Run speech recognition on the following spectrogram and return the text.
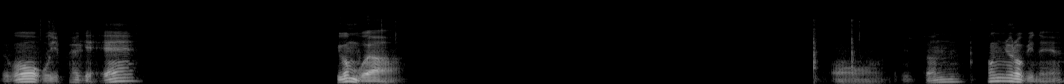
그리고 58개. 이건 뭐야? 어, 일단 확률업이네.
